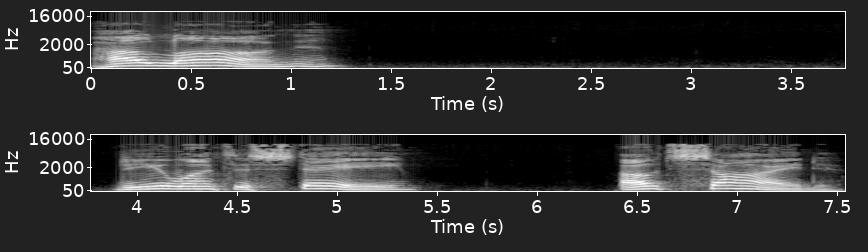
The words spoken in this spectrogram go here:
how long do you want to stay outside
